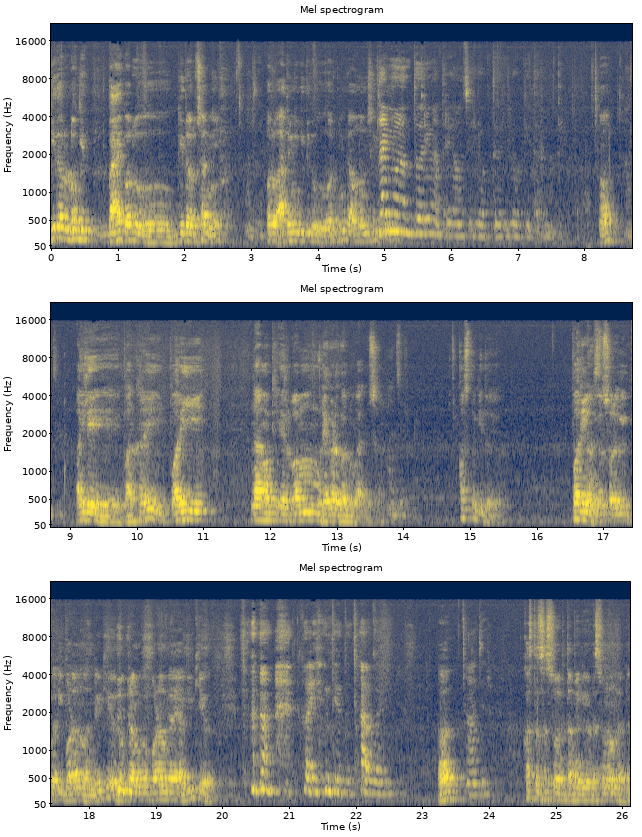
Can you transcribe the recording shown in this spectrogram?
गीतहरू लोकगीत बाहेक अरू गीतहरू छन् नि? अरू आधुनिक गीतहरू पनि गाउनुहुन्छ अहिले भर्खरै परी नामक एल्बम रेकर्ड गर्नुभएको छ। कस्तो गीत हो यो? परी भनेको स्वर्गीय परी वर्णन भन्ने के हो? रूपरङको वर्णन गरे हो? कि के हो? कस्तो छ स्वर? तपाईँको एउटा सुनाउनु एउटा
